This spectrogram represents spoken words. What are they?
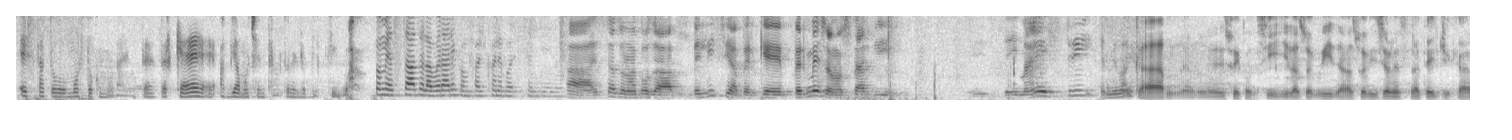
è stato molto commovente perché abbiamo centrato nell'obiettivo. Come è stato lavorare con Falcone Borsellino? Ah, è stata una cosa bellissima perché per me sono stati dei maestri e mi manca eh, i suoi consigli, la sua guida, la sua visione strategica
